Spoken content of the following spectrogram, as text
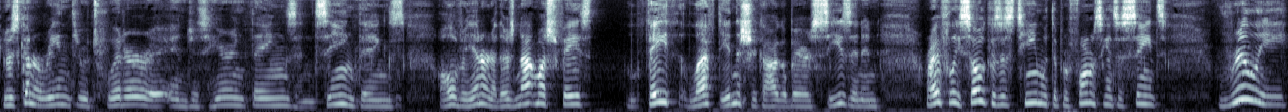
you're just kind of reading through Twitter and just hearing things and seeing things all over the internet. There's not much faith faith left in the Chicago Bears season, and rightfully so, because this team with the performance against the Saints really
